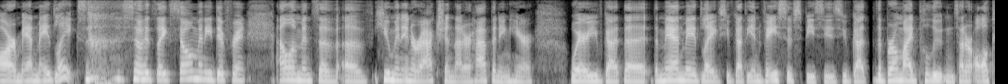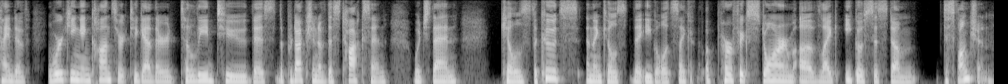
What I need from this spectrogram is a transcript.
are man-made lakes. so it's like so many different elements of of human interaction that are happening here where you've got the the man-made lakes, you've got the invasive species, you've got the bromide pollutants that are all kind of working in concert together to lead to this the production of this toxin which then kills the coots and then kills the eagle. It's like a perfect storm of like ecosystem dysfunction.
